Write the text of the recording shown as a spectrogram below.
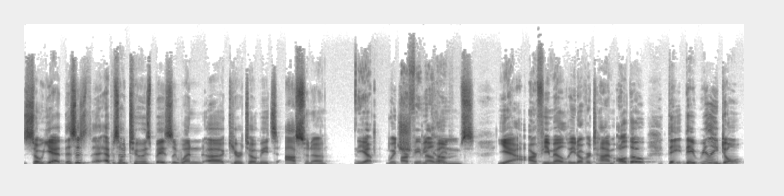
So, yeah, this is episode two is basically when uh, Kirito meets Asuna Yep. which our female lead. becomes yeah our female lead over time although they they really don't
